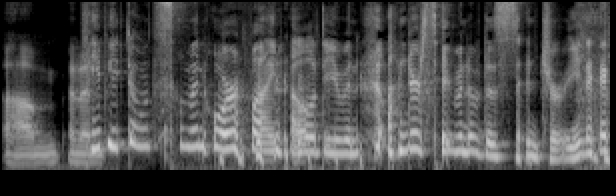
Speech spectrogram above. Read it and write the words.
Um, and then Maybe don't summon horrifying hell demon. Understatement of the century, Nick.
